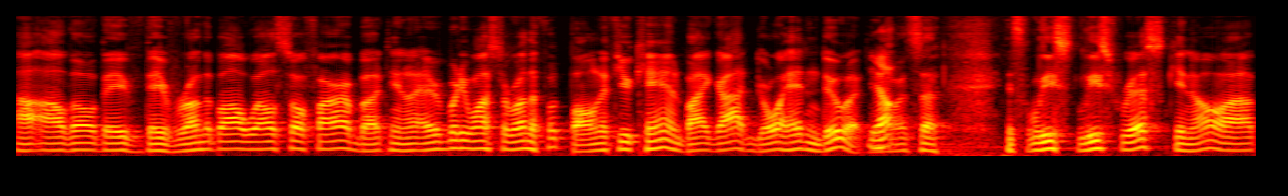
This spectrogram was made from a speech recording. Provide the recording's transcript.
Uh, although they've they've run the ball well so far, but you know everybody wants to run the football, and if you can, by God, go ahead and do it. You know, it's a it's least least risk. You know, uh,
